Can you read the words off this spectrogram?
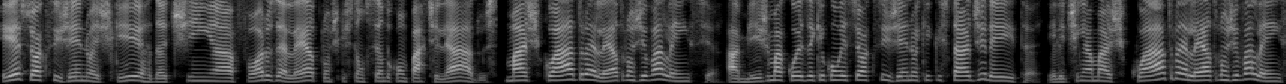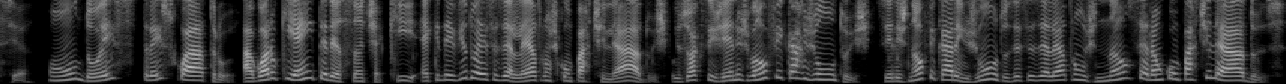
Esse oxigênio à esquerda tinha, fora os elétrons que estão sendo compartilhados, mais quatro elétrons de valência. A mesma coisa que com esse oxigênio aqui que está à direita. Ele tinha mais quatro elétrons de valência. 1, 2, 3, 4. Agora, o que é interessante aqui é que, devido a esses elétrons compartilhados, os oxigênios vão ficar juntos. Se eles não ficarem juntos, esses elétrons não serão compartilhados.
